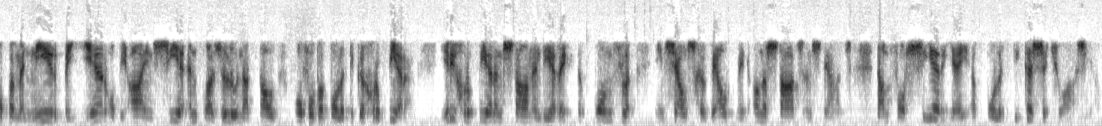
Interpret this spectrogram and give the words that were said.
op 'n manier beheer op die ANC in KwaZulu-Natal of op 'n politieke groepering. Hierdie groepering staan in direkte konflik en selfs geweld met ander staatsinstellings. Dan forceer jy 'n politieke situasie af.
